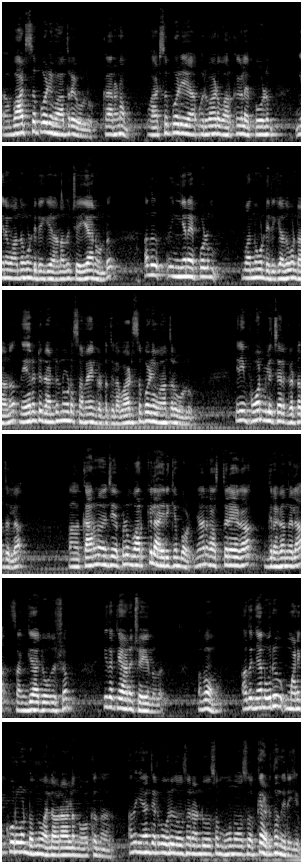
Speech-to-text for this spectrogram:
വാട്സപ്പ് വഴി മാത്രമേ ഉള്ളൂ. കാരണം വാട്സപ്പ് വഴി ഒരുപാട് വർക്കുകൾ എപ്പോഴും ഇങ്ങനെ വന്നുകൊണ്ടിരിക്കുകയാണ്. അത് ചെയ്യാനുണ്ട്. അത് ഇങ്ങനെ എപ്പോഴും വന്നുകൊണ്ടിരിക്കുക. അതുകൊണ്ടാണ് നേരിട്ട് രണ്ടിനൂടെ സമയം കിട്ടത്തില്ല. വാട്സപ്പ് വഴി മാത്രമേ ഉള്ളൂ. ഇനി ഫോൺ വിളിച്ചാൽ കിട്ടത്തില്ല. കാരണം വെച്ചാൽ എപ്പോഴും വർക്കിലായിരിക്കുമ്പോൾ ഞാൻ ഹസ്തരേഖ ഗ്രഹനില സംഖ്യാ ജ്യോതിഷം ഇതൊക്കെയാണ് ചെയ്യുന്നത്. അപ്പം അത് ഞാൻ ഒരു മണിക്കൂർ കൊണ്ടൊന്നും അല്ല ഒരാളെ നോക്കുന്നത്. അത് ഞാൻ ചിലപ്പോൾ ഒരു ദിവസം രണ്ട് ദിവസം മൂന്ന് ദിവസം ഒക്കെ എടുത്തെന്നിരിക്കും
